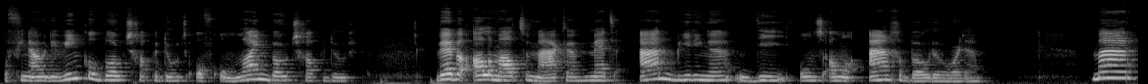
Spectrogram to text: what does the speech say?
of je nou de winkelboodschappen doet of online boodschappen doet. We hebben allemaal te maken met aanbiedingen die ons allemaal aangeboden worden. Maar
